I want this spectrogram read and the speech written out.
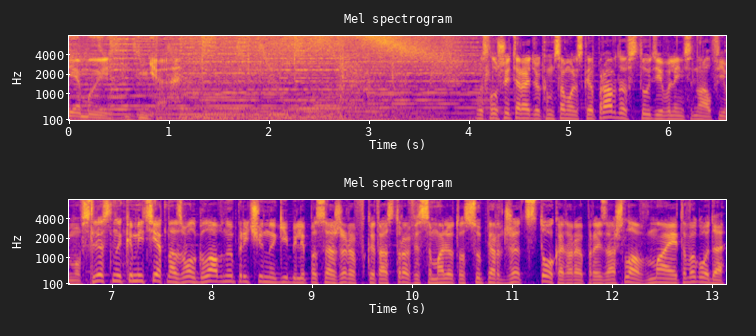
Темы дня. Вы слушаете радио «Комсомольская правда» в студии Валентина Алфимов. Следственный комитет назвал главную причину гибели пассажиров в катастрофе самолета «Суперджет-100», которая произошла в мае этого года.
